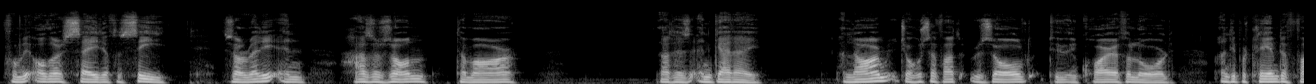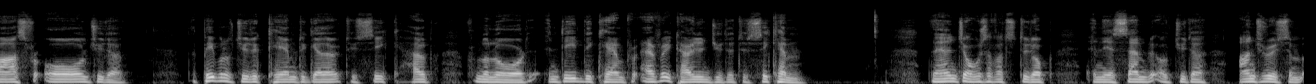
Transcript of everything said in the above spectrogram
from the other side of the sea. It is already in Hazezon Tamar, that is En Gedi. Alarmed, Jehoshaphat resolved to inquire of the Lord, and he proclaimed a fast for all Judah. The people of Judah came together to seek help from the Lord. Indeed, they came from every town in Judah to seek him. Then Jehoshaphat stood up in the assembly of Judah and Jerusalem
